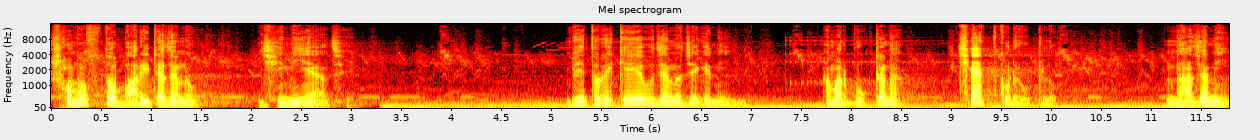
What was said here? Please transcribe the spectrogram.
সমস্ত বাড়িটা যেন ঝিমিয়ে আছে। ভেতরে কেউ যেন জেগে নেই। আমার বুকটা না ছ্যাঁত করে উঠল। না জানি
